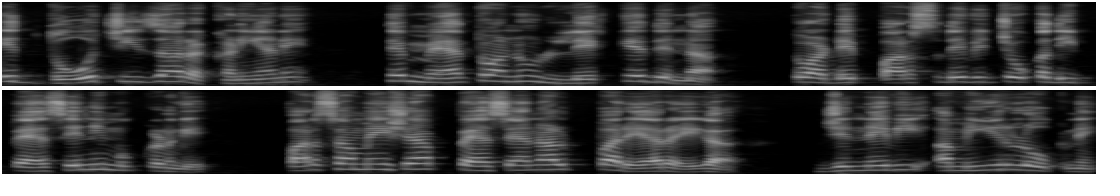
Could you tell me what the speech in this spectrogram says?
ਇਹ ਦੋ ਚੀਜ਼ਾਂ ਰੱਖਣੀਆਂ ਨੇ ਤੇ ਮੈਂ ਤੁਹਾਨੂੰ ਲਿਖ ਕੇ ਦਿੰਨਾ, ਤੁਹਾਡੇ ਪਰਸ ਦੇ ਵਿੱਚੋਂ ਕਦੀ ਪੈਸੇ ਨਹੀਂ ਮੁੱਕਣਗੇ। ਪਰਸ ਹਮੇਸ਼ਾ ਪੈਸਿਆਂ ਨਾਲ ਭਰਿਆ ਰਹੇਗਾ, ਜਿੰਨੇ ਵੀ ਅਮੀਰ ਲੋਕ ਨੇ,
